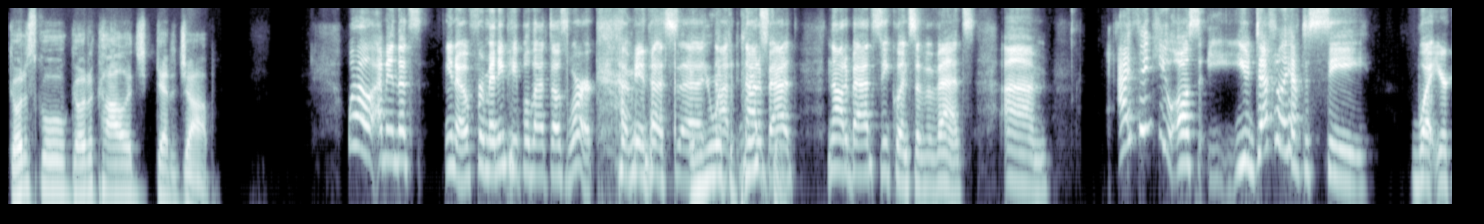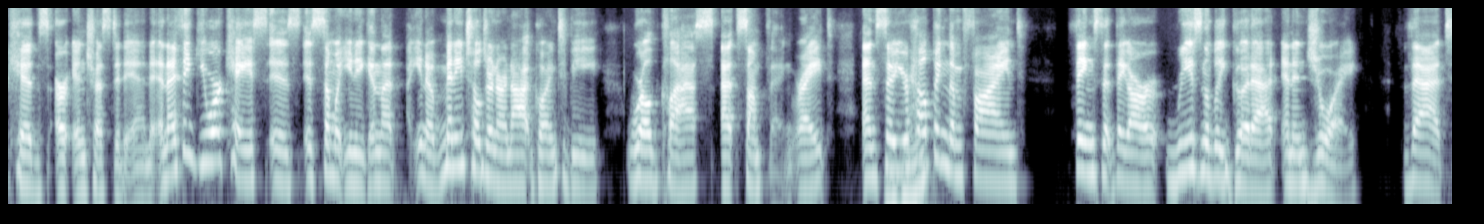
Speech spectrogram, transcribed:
go to school go to college get a job. Well i mean that's you know for many people that does work. I mean that's uh, not, not a bad not a bad sequence of events. Um i think you also you definitely have to see what your kids are interested in and i think your case is is somewhat unique in that you know many children are not going to be world class at something right? And so you're Mhm. helping them find things that they are reasonably good at and enjoy that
